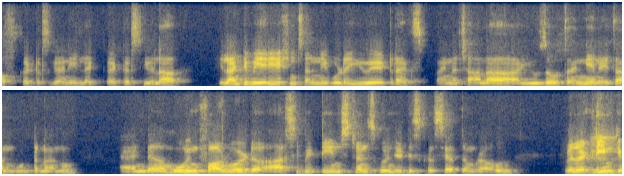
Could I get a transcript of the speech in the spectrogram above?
ఆఫ్ కట్టర్స్ కానీ లెగ్ కట్టర్స్ ఇలా ఇలాంటి వేరియేషన్స్ అన్ని కూడా యూఏ ట్రాక్స్ పైన చాలా యూజ్ అవుతాయని నేనైతే అనుకుంటున్నాను. And moving forward RCB team strengths గురించి డిస్కస్ చేద్దాం రాహుల్. వీళ్ళ టీమ్కి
